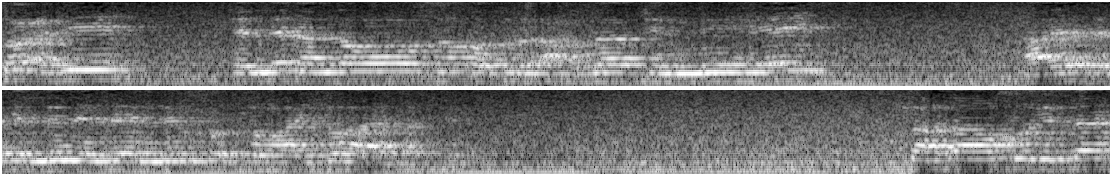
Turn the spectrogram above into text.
تعدي اللي أنه سورة الأحزاب كني آياتك اللي اللي نمسك بعد أعوذ بالله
